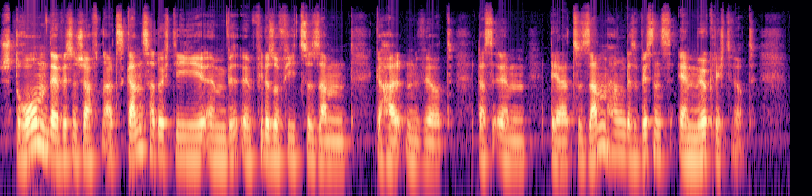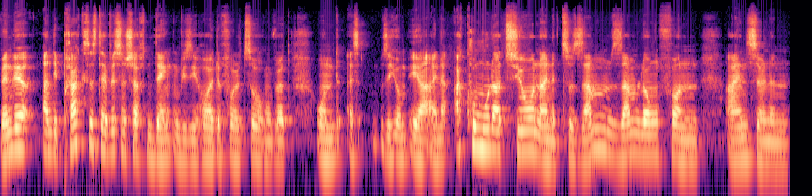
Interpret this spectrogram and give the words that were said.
Strom der Wissenschaften als Ganzer durch die ähm, äh, Philosophie zusammengehalten wird, dass ähm, der Zusammenhang des Wissens ermöglicht wird. Wenn wir an die Praxis der Wissenschaften denken, wie sie heute vollzogen wird, und es sich um eher eine Akkumulation, eine Zusammensammlung von einzelnen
